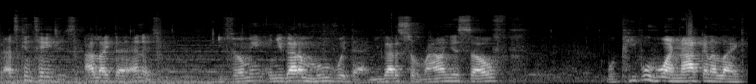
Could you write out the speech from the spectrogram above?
that's contagious. I like that energy. You feel me? And you gotta move with that. And you gotta surround yourself with people who are not gonna like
